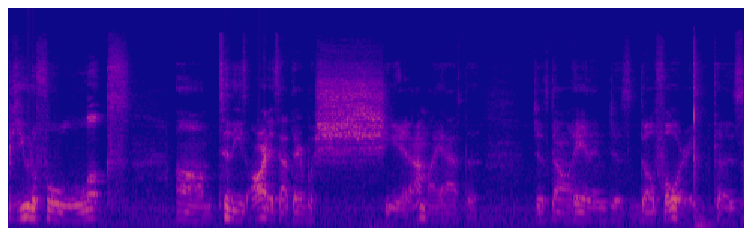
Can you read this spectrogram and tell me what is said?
beautiful looks um, to these artists out there, But shit, I might have to just go ahead and just go for it because.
